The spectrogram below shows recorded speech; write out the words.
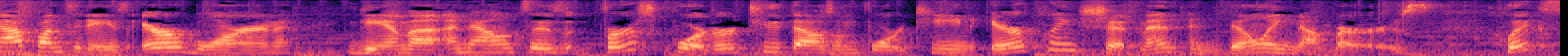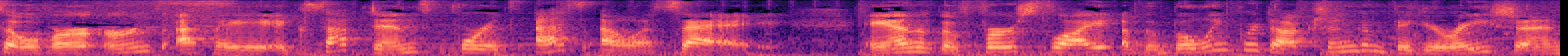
up on today's Airborne, GAMA announces first quarter 2014 airplane shipment and billing numbers. Quicksilver earns FAA acceptance for its SLSA. And the first flight of the Boeing production configuration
